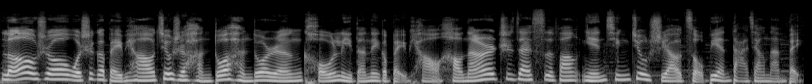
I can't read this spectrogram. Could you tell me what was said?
冷傲说：“我是个北漂，就是很多很多人口里的那个北漂。好男儿志在四方，年轻就是要走遍大江南北。”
